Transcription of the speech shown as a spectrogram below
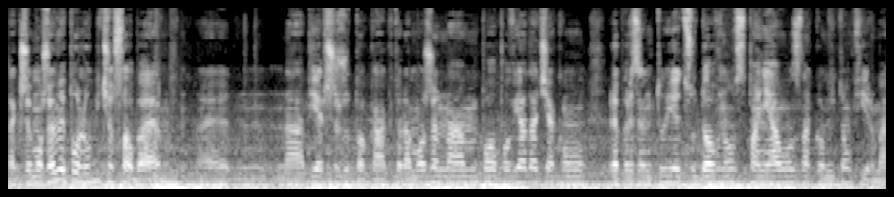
Także możemy polubić osobę e, na pierwszy rzut oka, która może nam poopowiadać, jaką reprezentuje cudowną, wspaniałą, znakomitą firmę,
